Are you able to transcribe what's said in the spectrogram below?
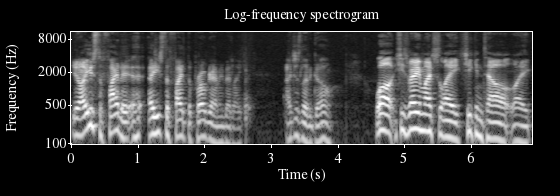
you know, I used to fight it. I used to fight the programming, but like, I just let it go. Well, she's very much like she can tell like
